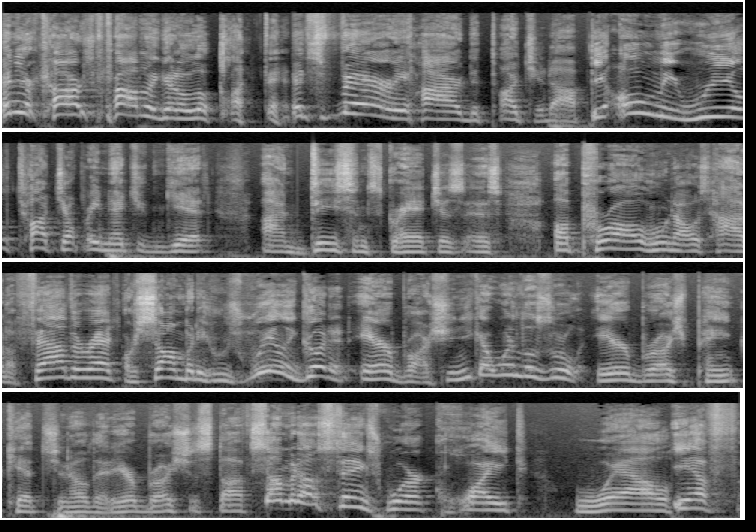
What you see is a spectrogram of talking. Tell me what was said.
And your car's probably going to look like that. It's very hard to touch it up. The only real touch-upping that you can get on decent scratches is a pro who knows how to feather it or somebody who's really good at airbrushing. You got one of those little airbrush paint kits, you know, that airbrushes stuff. Some of those things work quite well if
